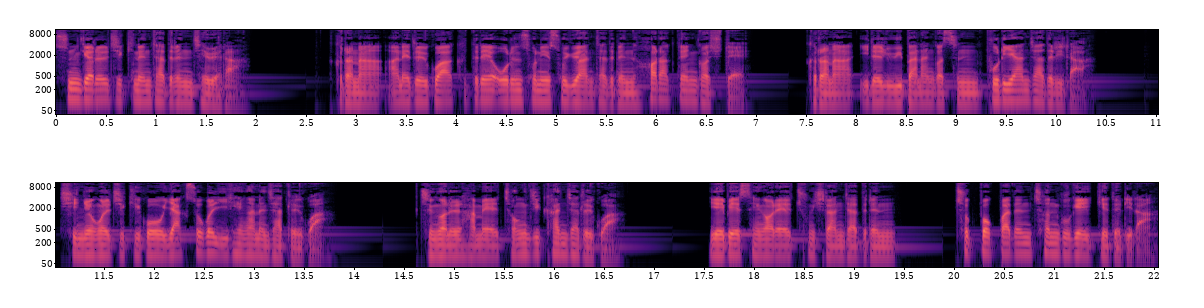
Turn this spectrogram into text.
순결을 지키는 자들은 제외라. 그러나 아내들과 그들의 오른손이 소유한 자들은 허락된 것이되 그러나 이를 위반한 것은 불의한 자들이라 신용을 지키고 약속을 이행하는 자들과 증언을 함에 정직한 자들과 예배 생활에 충실한 자들은 축복받은 천국에 있게 되리라.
